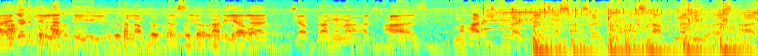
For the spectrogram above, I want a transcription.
रायगड जिल्ह्यातील खालापूर तहसील कार्यालयाच्या प्रांगणात आज महाराष्ट्र राज्याचा सासष्टवा स्थापना दिवस आज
